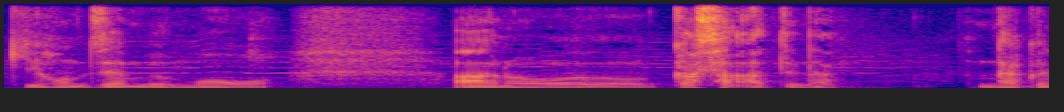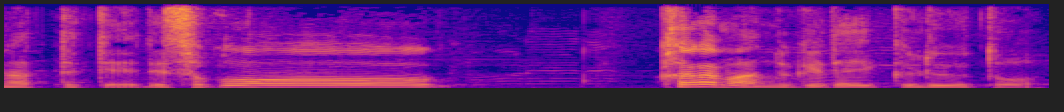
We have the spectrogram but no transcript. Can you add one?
基本全部もう、あの、ガサーってな、なくなってて、で、そこからまあ抜けていくルート。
